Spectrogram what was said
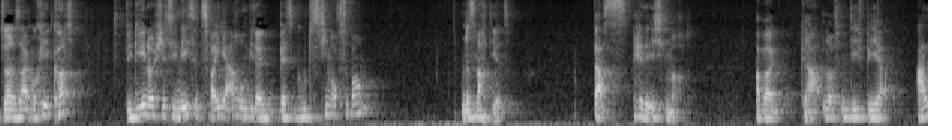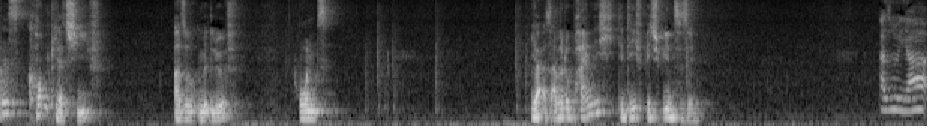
Sondern sagen, okay, Cut, wir gehen euch jetzt die nächsten zwei Jahre, um wieder ein best, gutes Team aufzubauen. Und das macht ihr jetzt. Das hätte ich gemacht. Aber gerade läuft in DFB ja alles komplett schief. Also mit Löw. Und Ja, es ist einfach nur peinlich, den DFB spielen zu sehen. Also ja,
